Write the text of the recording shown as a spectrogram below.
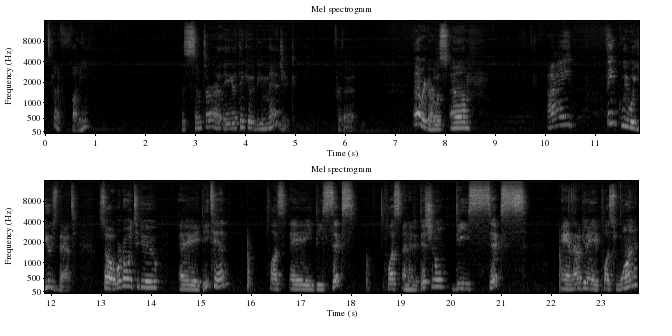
That's kind of funny. The scimitar, I, I think it would be magic for that. Well, regardless, um, I think we will use that. So we're going to do a d10 plus a d6 plus an additional d6 and that'll give me a plus 1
